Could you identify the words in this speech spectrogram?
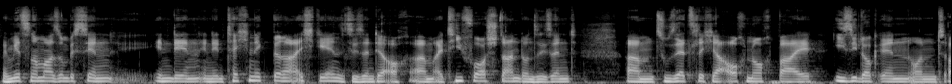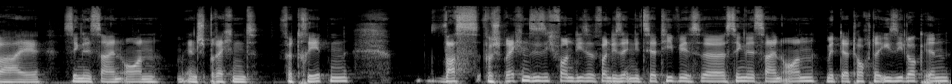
Wenn wir jetzt nochmal so ein bisschen in den, in den Technikbereich gehen, Sie sind ja auch ähm, IT-Vorstand und Sie sind ähm, zusätzlich ja auch noch bei Easy Login und bei Single Sign-On entsprechend vertreten. Was versprechen Sie sich von, diese, von dieser Initiative äh, Single Sign-On mit der Tochter Easy Login?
